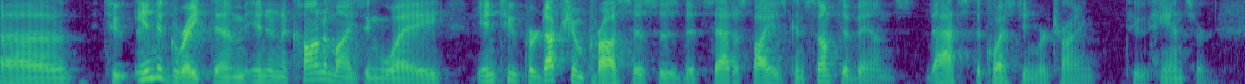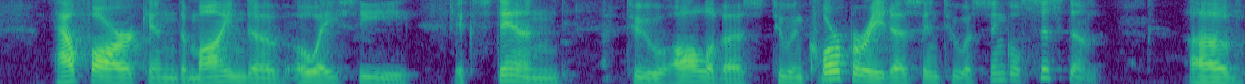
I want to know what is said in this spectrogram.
uh, to integrate them in an economizing way into production processes that satisfy his consumptive ends? That's the question we're trying to answer. How far can the mind of AOC extend to all of us to incorporate us into a single system of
